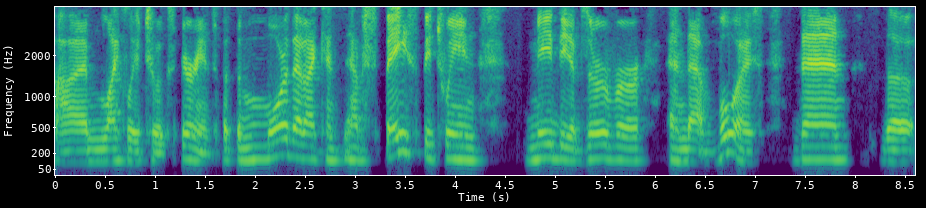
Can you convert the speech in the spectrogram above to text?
I'm likely to experience. But the more that I can have space between me, the observer, and that voice, then the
